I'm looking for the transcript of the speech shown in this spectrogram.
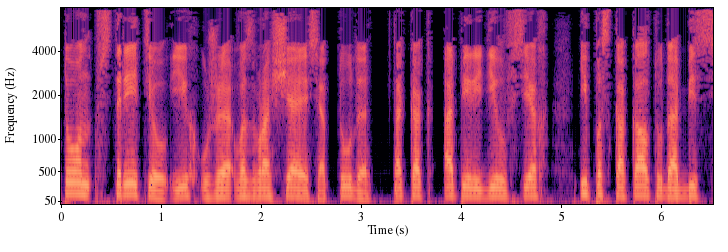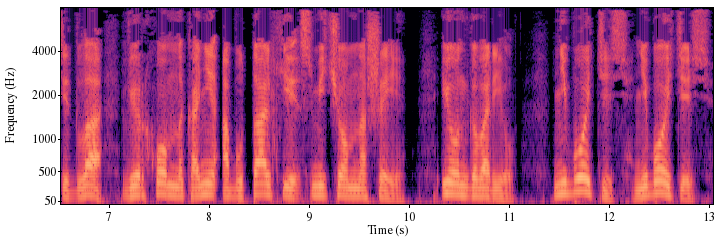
то он встретил их, уже возвращаясь оттуда, так как опередил всех и поскакал туда без седла, верхом на коне Абутальхи с мечом на шее. И он говорил, «Не бойтесь, не бойтесь».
